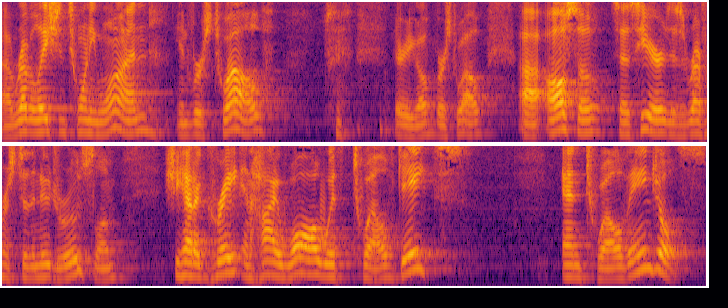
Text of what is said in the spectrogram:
Uh, Revelation 21 in verse 12, there you go, verse 12, uh, also says here, this is reference to the New Jerusalem, she had a great and high wall with 12 gates and 12 angels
